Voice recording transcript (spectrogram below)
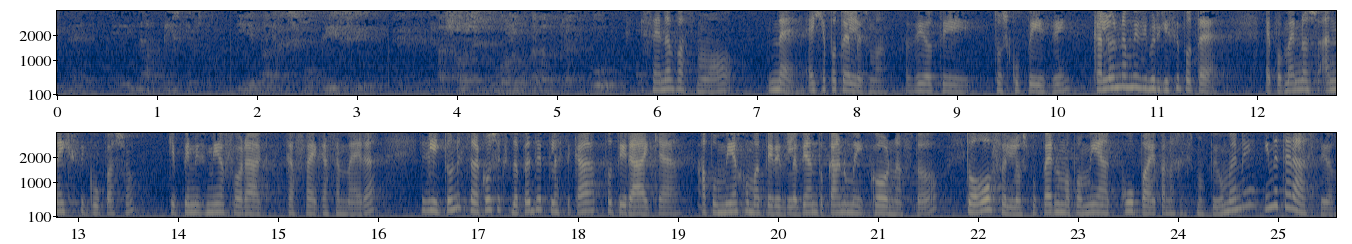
είναι, είναι απίστευτο. Η επαναχρησιμοποίηση ε, θα σώσει τον πόλεμο κατά του πλαστικού; Σε ένα βαθμό, ναι, έχει αποτέλεσμα. Διότι το σκουπίδι, καλό είναι να μην δημιουργηθεί ποτέ. Επομένως, αν έχεις την κούπα σου και πίνεις μία φορά καφέ κάθε μέρα, γλιτώνεις 365 πλαστικά ποτηράκια από μία χωματερή. Δηλαδή, αν το κάνουμε εικόνα αυτό, το όφελος που παίρνουμε από μία κούπα επαναχρησιμοποιούμενη είναι τεράστιο.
